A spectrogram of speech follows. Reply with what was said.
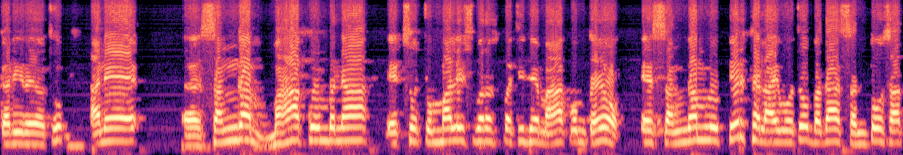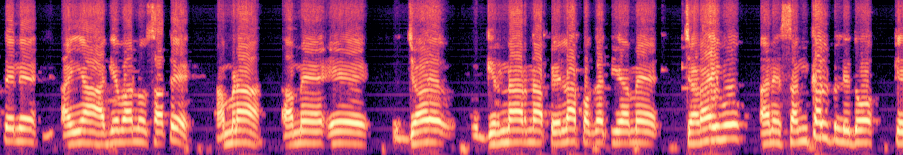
કરી રહ્યો છું. અને સંગમ મહાકુંભના એકસો ચુમ્માલીસ વર્ષ પછી જે મહાકુંભ થયો, એ સંગમનું તીર્થ લાવ્યો છો. બધા સંતો સાથે ને અહીંયા આગેવાનો સાથે. હમણાં અમે એ જળ ગિરનારના પહેલા પગથિયે અમે ચડાવ્યું અને સંકલ્પ લીધો કે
